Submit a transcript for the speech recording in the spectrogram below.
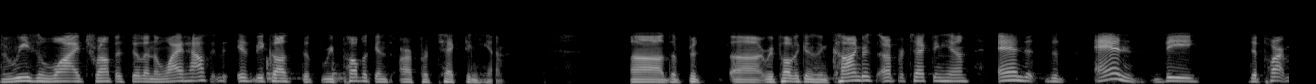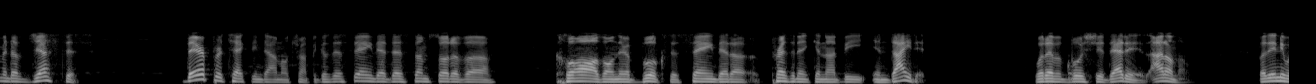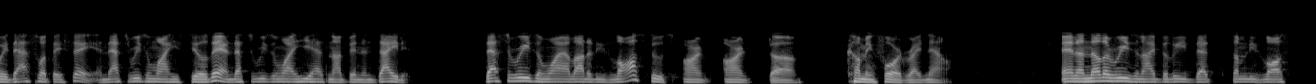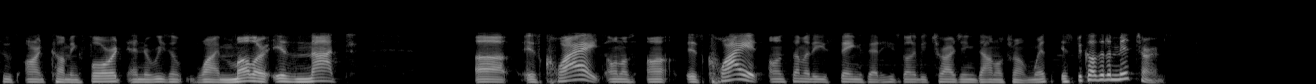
The reason why Trump is still in the White House is because the Republicans are protecting him. Uh, the uh, Republicans in Congress are protecting him, and the and the Department of Justice they're protecting Donald Trump because they're saying that there's some sort of a clause on their books that's saying that a president cannot be indicted. Whatever bullshit that is, I don't know. But anyway, that's what they say, and that's the reason why he's still there, and that's the reason why he has not been indicted. That's the reason why a lot of these lawsuits aren't aren't uh, coming forward right now. And another reason I believe that some of these lawsuits aren't coming forward, and the reason why Mueller is not uh, is quiet on uh, is quiet on some of these things that he's going to be charging Donald Trump with is because of the midterms.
